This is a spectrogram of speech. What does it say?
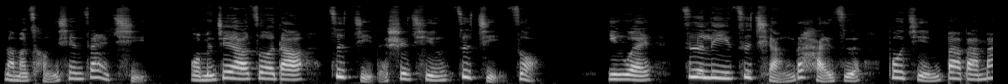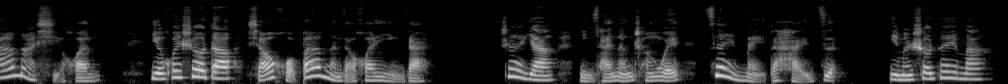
那么从现在起，我们就要做到自己的事情自己做，因为自立自强的孩子不仅爸爸妈妈喜欢，也会受到小伙伴们的欢迎的。这样，你才能成为。最美的孩子，你们说对吗？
